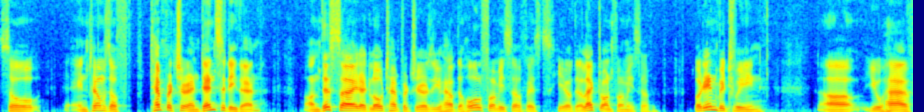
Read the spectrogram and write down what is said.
So in terms of temperature and density then, on this side, at low temperatures, you have the whole Fermi surface, here the electron Fermi surface. But in between, uh, you have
